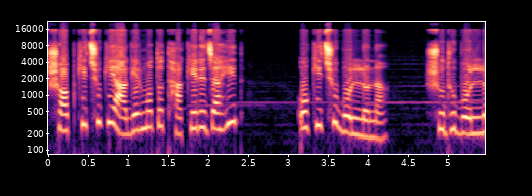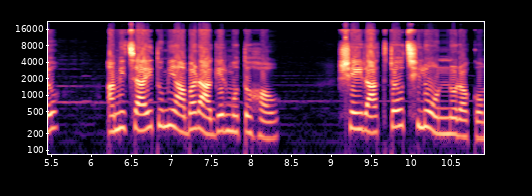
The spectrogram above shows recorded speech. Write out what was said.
সব কিছু কি আগের মতো থাকে রে জাহিদ? ও কিছু বলল না, শুধু বলল, আমি চাই তুমি আবার আগের মতো হও। সেই রাতটাও ছিল অন্যরকম,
